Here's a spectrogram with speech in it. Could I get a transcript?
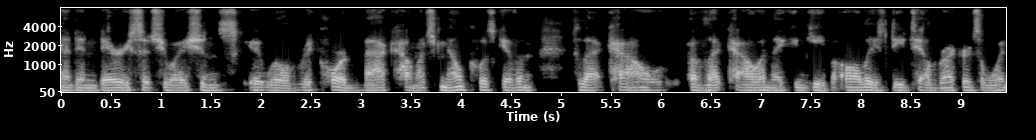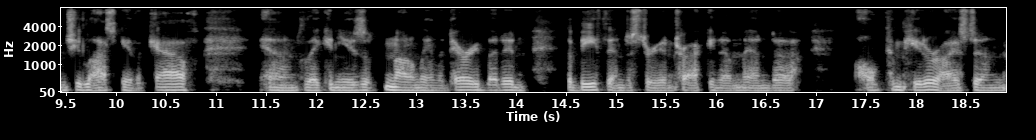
and in dairy situations, it will record back how much milk was given to that cow of that cow, and they can keep all these detailed records of when she last gave a calf. And they can use it not only in the dairy, but in the beef industry and tracking them and uh, all computerized. And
